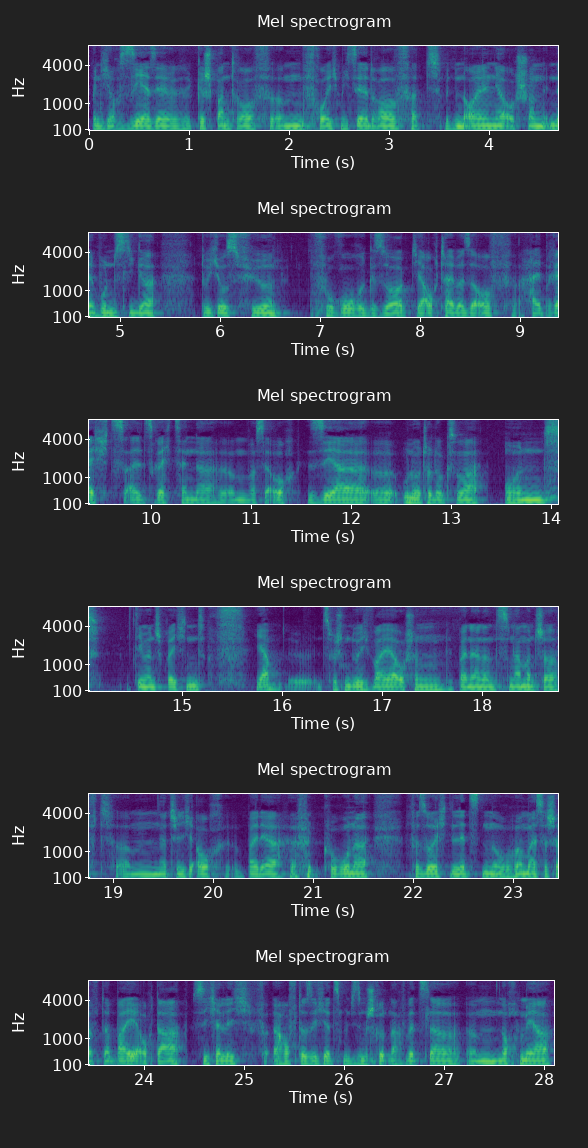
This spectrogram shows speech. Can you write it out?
bin ich auch sehr, sehr gespannt drauf, ähm, freue ich mich sehr drauf, hat mit den Eulen ja auch schon in der Bundesliga durchaus für Furore gesorgt, ja auch teilweise auf halb rechts als Rechtshänder, ähm, was ja auch sehr äh, unorthodox war. Und dementsprechend, ja, zwischendurch war er auch schon bei der Nationalmannschaft, ähm, natürlich auch bei der Corona-verseuchten letzten Europameisterschaft dabei. Auch da sicherlich erhofft er sich jetzt mit diesem Schritt nach Wetzlar ähm, noch mehr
